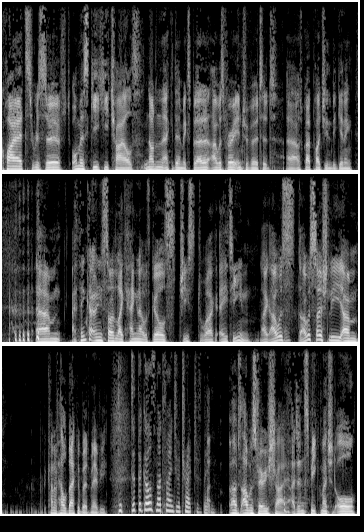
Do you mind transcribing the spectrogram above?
quiet, reserved, almost geeky child. Not in the academics, but I, I was very introverted. Uh, I was quite podgy in the beginning. um, I think I only started like hanging out with girls, geez, like 18. Like I was, I was socially, um, kind of held back a bit, maybe. Did, did the girls not find you attractive, Ben? I was, I was very shy. I didn't speak much at all.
